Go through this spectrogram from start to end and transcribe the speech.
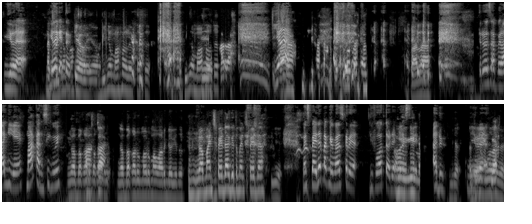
gila Gila gak tuh? Iya, iya. Hobinya mahal ya, Ted. Hobinya mahal, Ted. parah. ya Parah. Parah. terus apa lagi ya makan sih gue Nggak bakal Makan. bakal nggak bakal rumah-rumah warga gitu. Nggak main sepeda gitu, main sepeda. Iya. main sepeda pakai masker ya di foto dan Oh ya iya. aduh Iya. Gila. ya.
